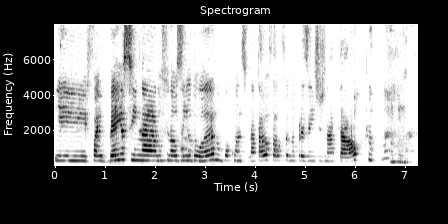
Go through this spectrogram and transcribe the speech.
E foi bem assim na, no finalzinho do ano, um pouco antes do Natal. Eu falo que foi meu presente de Natal. Uhum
